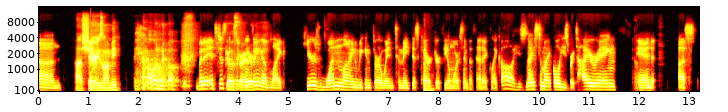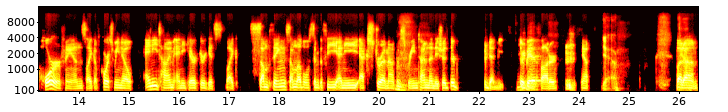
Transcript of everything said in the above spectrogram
Um, Uh, Sheri Zombie. no. but it's just Ghost the typical Rider. thing of like here's one line we can throw in to make this character feel more sympathetic like oh he's nice to michael he's retiring And us horror fans, like, of course, we know anytime any character gets like something, some level of sympathy, any extra amount of screen time than they should, they're they're dead meat. They're bet. fodder. yeah. Yeah. But Yeah. um,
